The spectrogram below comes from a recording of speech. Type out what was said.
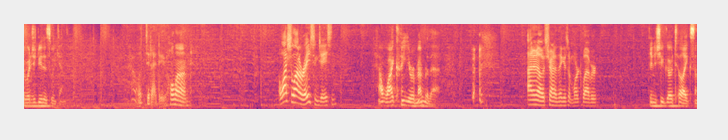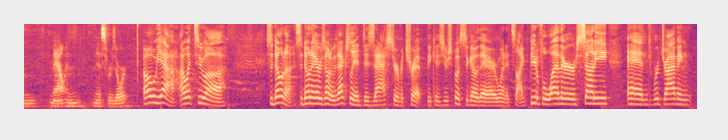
Andrew, what'd you do this weekend? What did I do? Hold on. I watched a lot of racing, Jason. How? Why couldn't you remember that? I don't know. I was trying to think of something more clever. Didn't you go to like some mountainous resort? Oh yeah, I went to uh, Sedona, Sedona, Arizona. It was actually a disaster of a trip because you're supposed to go there when it's like beautiful weather, sunny, and we're driving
